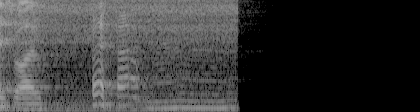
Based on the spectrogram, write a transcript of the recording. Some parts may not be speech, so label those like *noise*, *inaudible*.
as one. *laughs*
